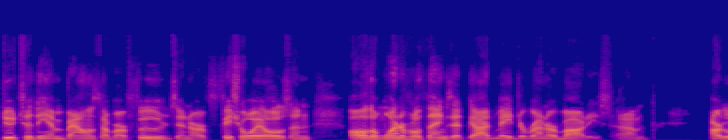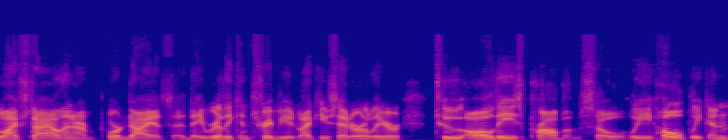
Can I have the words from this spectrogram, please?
due to the imbalance of our foods and our fish oils and all the wonderful things that God made to run our bodies. Um, our lifestyle and our poor diets, uh, they really contribute, like you said earlier, to all these problems. So we hope we can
